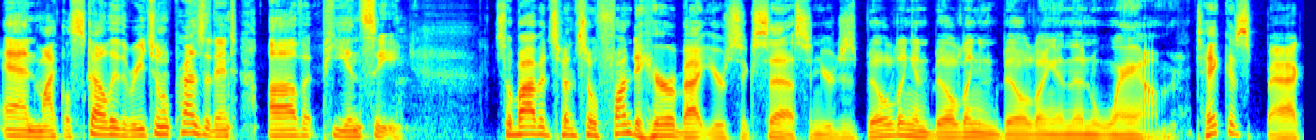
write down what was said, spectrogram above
and Michael Scully, the regional president of PNC. So, Bob, it's been so fun to hear about your success, and you're just building and building and building, and then wham. Take us back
